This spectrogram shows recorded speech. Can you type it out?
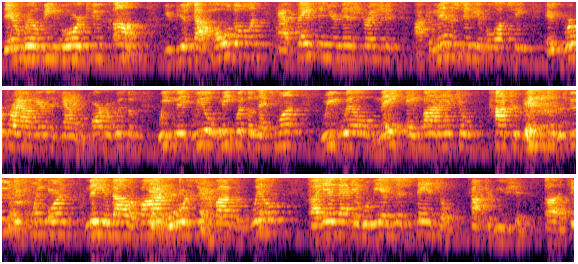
There will be more to come. You've just got to hold on, have faith in your administration. I commend the city of Biloxi. We're proud, Harrison County, to partner with them. We meet, we'll meet with them next month. We will make a financial contribution to the $21 million bond. The Board of Supervisors will. Uh, in that, it will be a substantial contribution uh, to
